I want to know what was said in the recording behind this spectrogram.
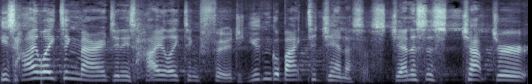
he's highlighting marriage and he's highlighting food. You can go back to Genesis. Genesis chapter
